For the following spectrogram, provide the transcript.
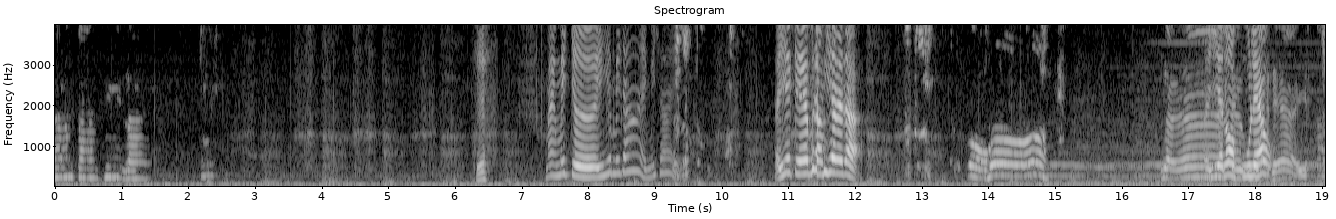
น้ำตาที่ไหลเฮ้แม่งไม่เจอไอ้เฮียไม่ได้ไม่ใช่ ไอ้เฮียเกมไปทำเฮียอะไรน่ะโอ้โหเหี้ยไอ้เหี้ยรอบกูแล้วท้ไอ้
